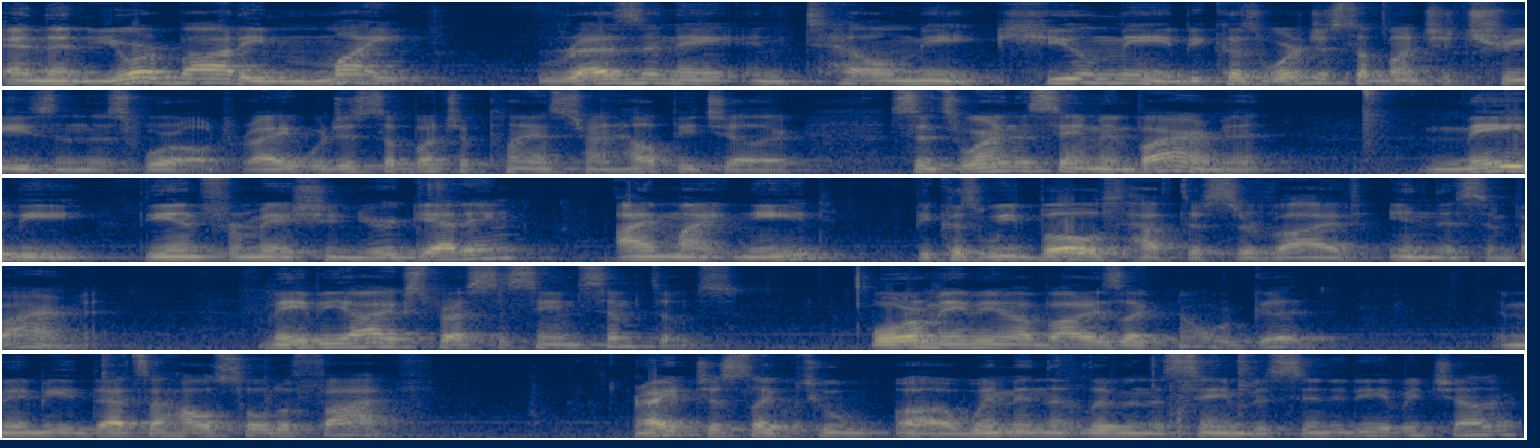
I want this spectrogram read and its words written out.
And then your body might resonate and tell me, cue me, because we're just a bunch of trees in this world, right? We're just a bunch of plants trying to help each other. Since we're in the same environment, maybe the information you're getting, I might need because we both have to survive in this environment. Maybe I express the same symptoms. Or maybe my body's like, no, we're good. And maybe that's a household of five, right? Just like two uh, women that live in the same vicinity of each other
